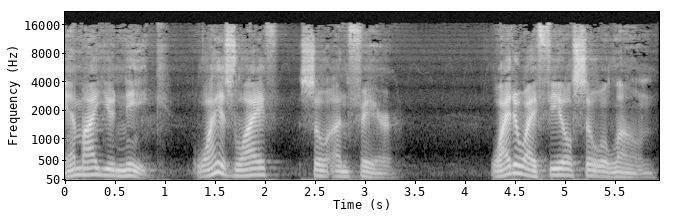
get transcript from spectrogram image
Am I unique? Why is life so unfair? Why do I feel so alone?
